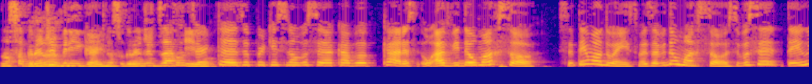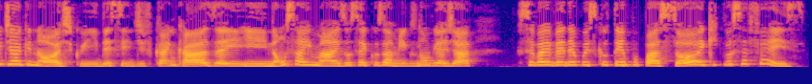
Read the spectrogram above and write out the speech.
nossa grande uhum. briga e nosso grande desafio. Com certeza, porque senão você acaba. Cara, a vida é uma só. Você tem uma doença, mas a vida é uma só. Se você tem um diagnóstico e decide ficar em casa e, e não sair mais, não sair com os amigos, não viajar, você vai ver depois que o tempo passou e o que, que você fez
